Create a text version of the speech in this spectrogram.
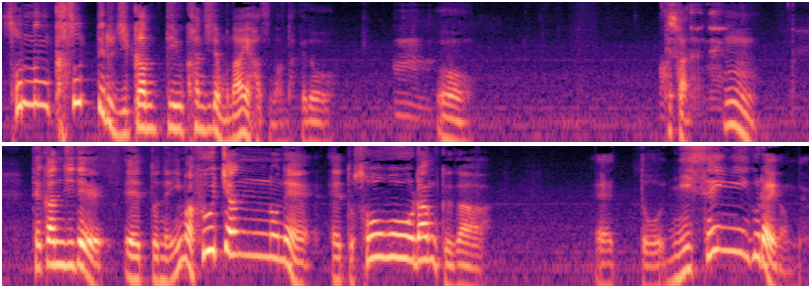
そんなにかそってる時間っていう感じでもないはずなんだけど、うん。うん。まあ、てかそうだよね。うん。って感じで、えっとね、今、ふーちゃんのね、えっと、総合ランクが、えっと、2000位ぐらいなんだよ。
